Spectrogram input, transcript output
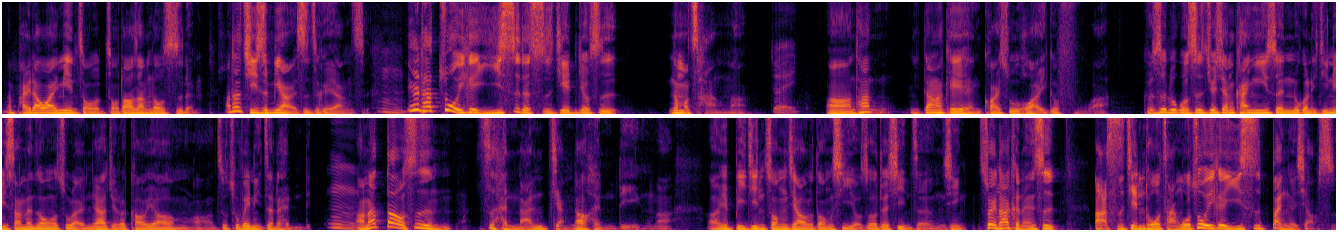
那排到外面走走道上都是人。啊。那其实庙也是这个样子，嗯，因为他做一个仪式的时间就是那么长嘛，对，啊、他你当然可以很快速画一个符啊。可是如果是就像看医生，如果你进去三分钟就出来，人家觉得靠腰嗯啊，就除非你真的很灵嗯。啊，那倒是是很难讲到很灵嘛啊，因为毕竟宗教的东西有时候就信者恒信，所以他可能是把时间拖长，我做一个仪式半个小时，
